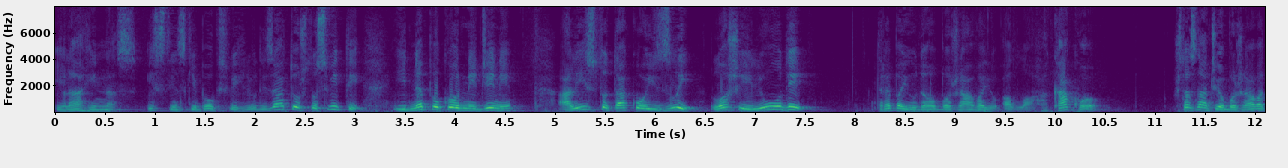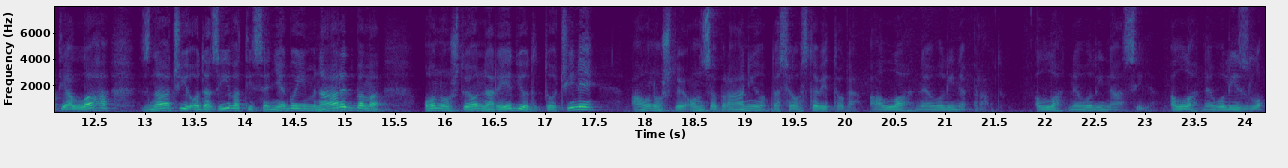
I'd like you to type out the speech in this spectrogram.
ilahi nas, istinski Bog svih ljudi? Zato što svi ti i nepokorni džini, ali isto tako i zli, loši ljudi, trebaju da obožavaju Allaha. Kako? Šta znači obožavati Allaha? Znači odazivati se njegovim naredbama, ono što je on naredio da to čine, a ono što je on zabranio da se ostavi toga. Allah ne voli nepravdu. Allah ne voli nasilje. Allah ne voli zlo.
